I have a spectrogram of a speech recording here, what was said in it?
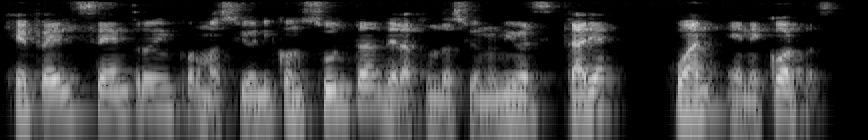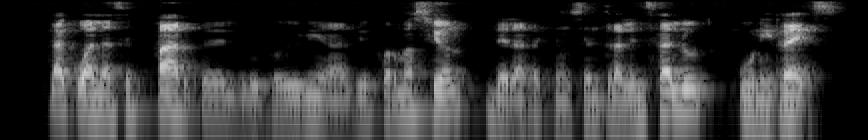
jefe del Centro de Información y Consulta de la Fundación Universitaria Juan N. Corpas, la cual hace parte del grupo de unidades de información de la región central en salud Unirex.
